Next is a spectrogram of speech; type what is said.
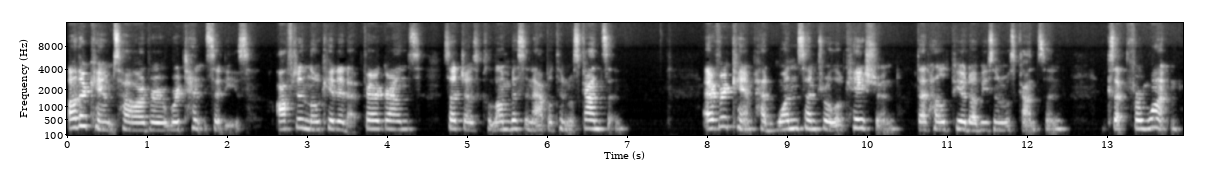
Other camps, however, were tent cities, often located at fairgrounds such as Columbus and Appleton, Wisconsin. Every camp had one central location that held POWs in Wisconsin, except for one.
